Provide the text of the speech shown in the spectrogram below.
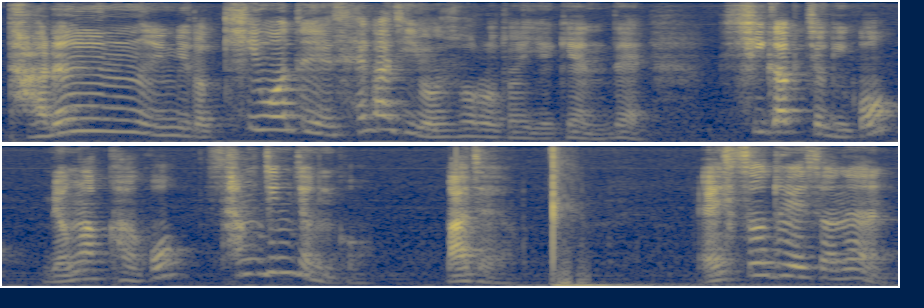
다른 의미로 키워드의 세 가지 요소로도 얘기했는데 시각적이고 명확하고 상징적이고 맞아요. 에서드에서는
